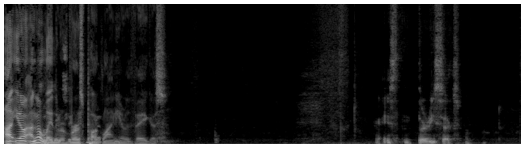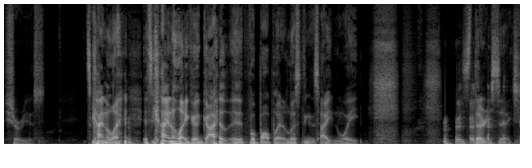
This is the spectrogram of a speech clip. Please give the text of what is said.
I, you know, I'm gonna lay the reverse puck line here with Vegas. He's 36. Sure he is. It's kind of like it's kind of like a guy, a football player, listing his height and weight. He's 36.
